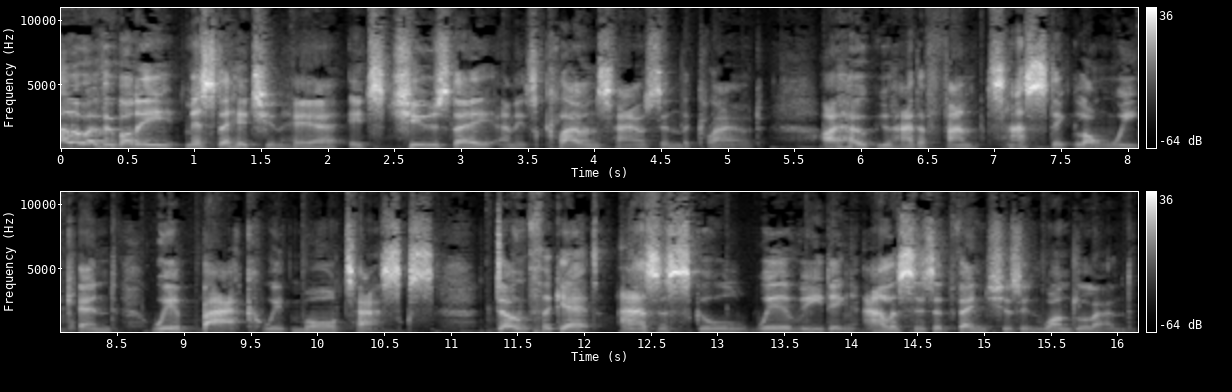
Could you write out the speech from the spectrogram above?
Hello, everybody. Mr. Hitchin here. It's Tuesday and it's Clarence House in the Cloud. I hope you had a fantastic long weekend. We're back with more tasks. Don't forget, as a school, we're reading Alice's Adventures in Wonderland.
